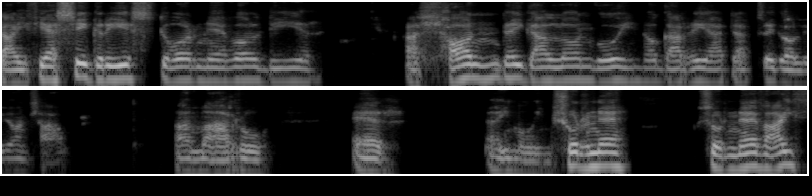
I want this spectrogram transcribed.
Daeth Iesu Grist o'r nefol dir, a llond ei galon fwy o gariad a trigolion llawr, a marw er ei mwyn. Siwrne, siwrne faith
